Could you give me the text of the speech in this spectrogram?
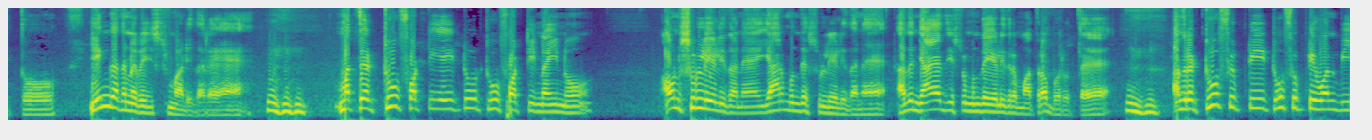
ಇತ್ತು? ಹೆಂಗೆ ಅದನ್ನು ರಿಜಿಸ್ಟರ್ ಮಾಡಿದ್ದಾರೆ? ಮತ್ತು two forty eight two forty nine ಅವನು ಸುಳ್ಳು ಹೇಳಿದ್ದಾನೆ ಯಾರ ಮುಂದೆ ಸುಳ್ಳು ಹೇಳಿದ್ದಾನೆ ಅದು ನ್ಯಾಯಾಧೀಶರ ಮುಂದೆ ಹೇಳಿದರೆ ಮಾತ್ರ ಬರುತ್ತೆ. ಅಂದರೆ two fifty two fifty one B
